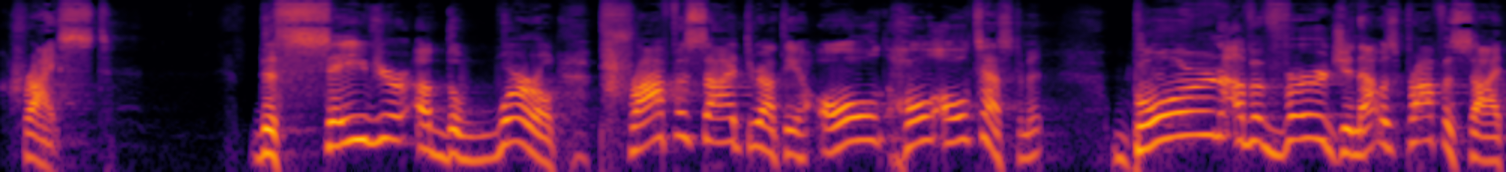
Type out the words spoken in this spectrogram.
Christ the Savior of the world, prophesied throughout the old, whole Old Testament, born of a virgin. That was prophesied.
